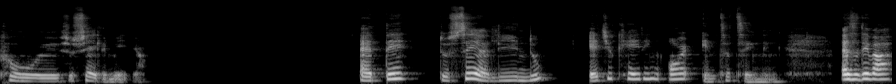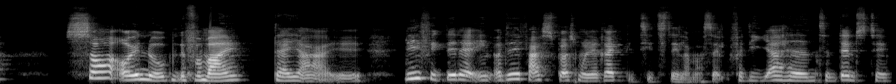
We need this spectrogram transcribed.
på øh, sociale medier. Er det, du ser lige nu, educating or entertaining? Altså det var så øjenåbende for mig, da jeg øh, lige fik det der ind, og det er faktisk et spørgsmål, jeg rigtig tit stiller mig selv, fordi jeg havde en tendens til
